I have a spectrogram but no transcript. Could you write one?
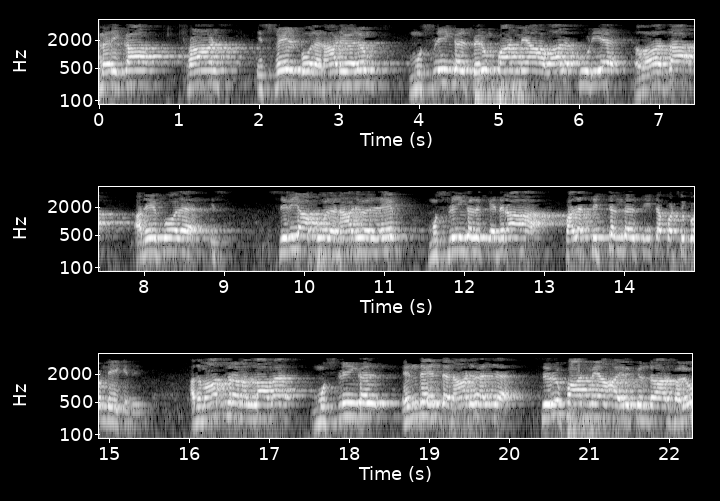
அமெரிக்கா பிரான்ஸ் இஸ்ரேல் போல நாடுகளும் முஸ்லீம்கள் பெரும்பான்மையாக வாழக்கூடிய அதே போல சிரியா போல நாடுகளிலே முஸ்லீம்களுக்கு எதிராக பல திட்டங்கள் தீட்டப்பட்டு கொண்டிருக்கிறது. அது மாத்திரமல்லாம முஸ்லீம்கள் எந்த எந்த நாடுகள்ல சிறுபான்மையாக இருக்கின்றார்களோ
